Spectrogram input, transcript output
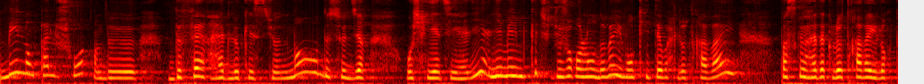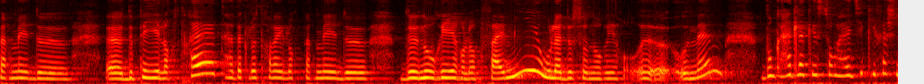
mais ils n'ont pas le choix de, de faire le questionnement, de se dire واش حياتي هذه يعني ما يمكنش du jour au lendemain ils vont quitter واحد le travail parce que le travail leur permet de, euh, de payer leur retraite, le travail leur permet de, de nourrir leur famille ou là de se nourrir euh, eux-mêmes. Donc la question هذه كيفاش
